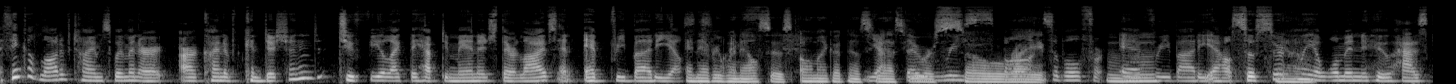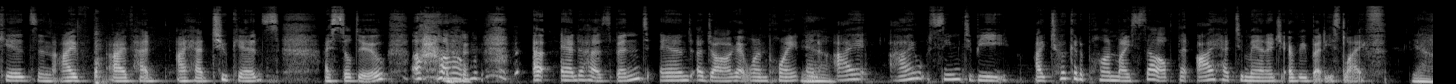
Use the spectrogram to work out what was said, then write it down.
I think a lot of times women are are kind of conditioned to feel like they have to manage their lives and everybody else And everyone else's. Oh my goodness. Yeah, yes, they're you are so right. Mm-hmm. responsible for everybody else. So certainly Yeah. a woman who has kids, and I've I've had I had two kids, I still do, um, uh, and a husband and a dog at one point, Yeah. and I I seem to be I took it upon myself that I had to manage everybody's life. Yeah.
